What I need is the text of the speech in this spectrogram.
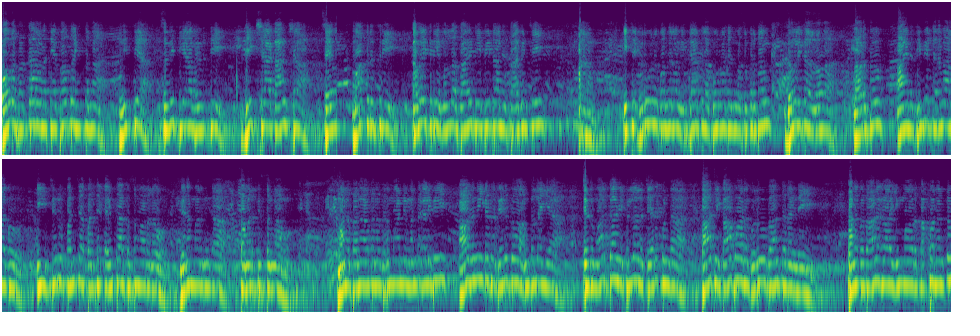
పౌర ఇట్టి గురువును పొందడం విద్యార్థుల పూర్వజన్మ సుకృతం. దోలికల లోల లాడుతూ ఆయన దివ్య చరణాలకు ఈ చిరు పంచ పంచ కవితా కుసుమాలను వినమ్రంగా సమర్పిస్తున్నాము. మన సనాతన ధర్మాన్ని మంటగలిపి ఆధునికత పేరుతో అందులయ్య చెడు మార్గాన్ని పిల్లలు చేరకుండా కాచి కాపాడు గురువు గాంచనండి తనకు తానుగా ఇమ్మారు తప్పనంటూ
